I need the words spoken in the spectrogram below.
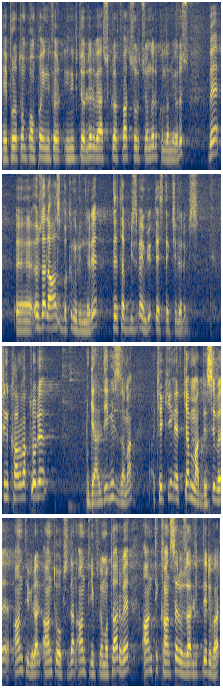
e, proton pompa inhibitör- inhibitörleri veya sucralfat solüsyonları kullanıyoruz. Ve özel ağız bakım ürünleri de tabii bizim en büyük destekçilerimiz. Şimdi karvakrole geldiğimiz zaman kekiğin etken maddesi ve antiviral, antioksidan, antiinflamatuar ve antikanser özellikleri var.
